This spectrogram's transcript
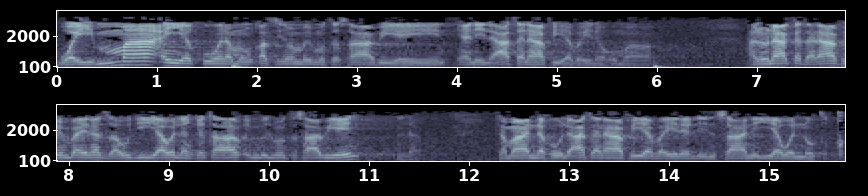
وإما أن يكون منقسما بمتساويين. يعني لا تنافي بينهما. هل هناك تناف بين الزوجية والانقطاع بالمتساويين لا. كما أنه لا تنافي بين الإنسانية والنطق.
